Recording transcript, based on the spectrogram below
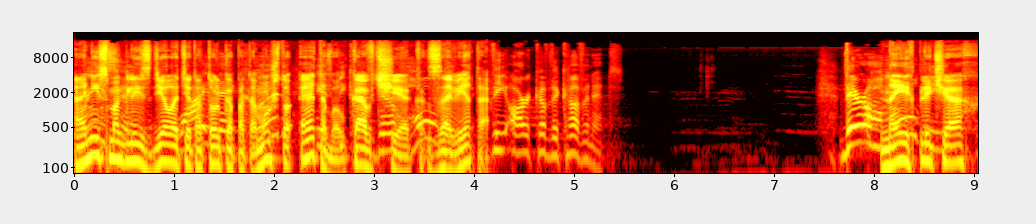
Они смогли сделать это только потому, что это был ковчег Завета. На их плечах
